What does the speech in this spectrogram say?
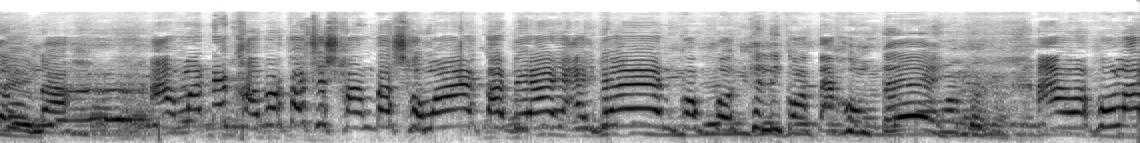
দেও না। আমাদের খবর কাছে সন্ধ্যা সময় কবে আইবেন কপ খেলি কথা শুনতে আমার ফোলা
